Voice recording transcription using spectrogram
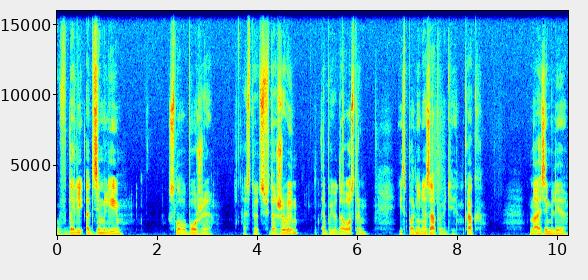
вдали от земли Слово Божие остается всегда живым, обоюдоострым, исполнение заповедей как на земле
